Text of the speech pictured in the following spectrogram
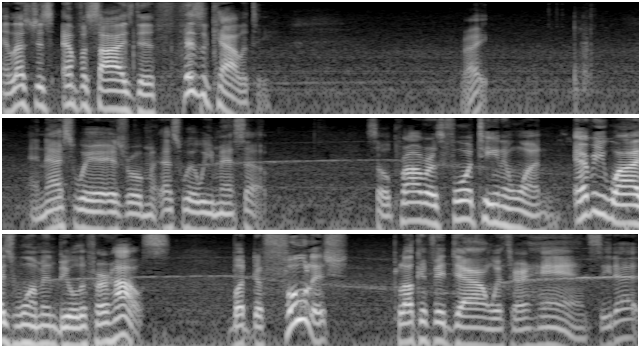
And let's just emphasize the physicality. Right? And that's where Israel, that's where we mess up. So Proverbs 14 and 1, every wise woman buildeth her house, but the foolish plucketh it down with her hands. See that?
